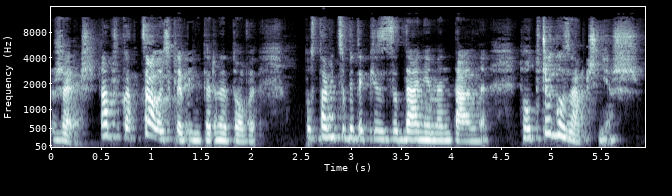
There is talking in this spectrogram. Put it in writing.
rzecz, na przykład cały sklep internetowy, postawić sobie takie zadanie mentalne, to od czego zaczniesz?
